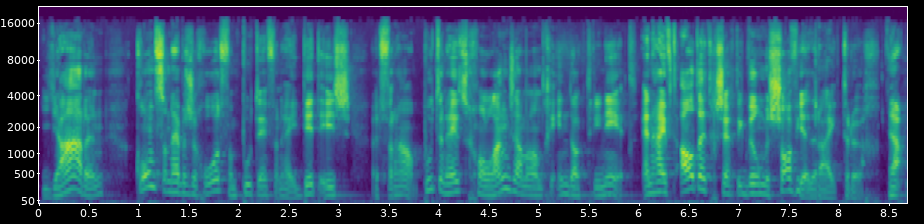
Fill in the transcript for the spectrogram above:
jaren... constant hebben ze gehoord van Poetin van... hey, dit is het verhaal. Poetin heeft zich gewoon langzamerhand geïndoctrineerd. En hij heeft altijd gezegd... ik wil mijn Sovjetrijk terug. Ja.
